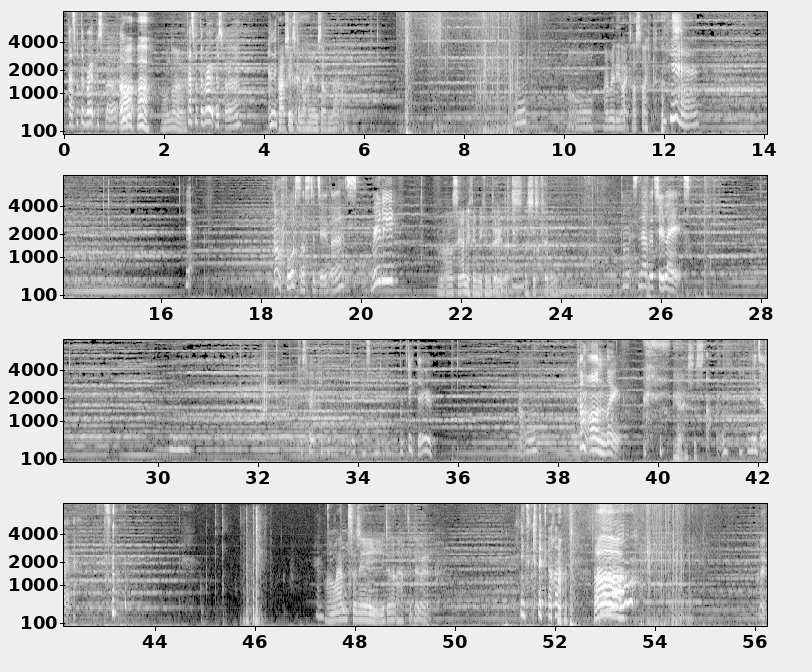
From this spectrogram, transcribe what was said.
That's what the rope was for. Oh, Oh, oh, oh no. that's what the rope was for. And the Perhaps he's going to hang himself now. Oh, Oh, I really liked our sideburns. yeah. Yeah. Don't force us to do this. Really? That's the only thing we can do. Let's, let's just kill him. Oh, it's never too late. Hmm. Just hope you could forgive me someday. What did he do? Oh. Come on, like, Yeah, it's just. you do it. Oh, Anthony, you didn't have to do it. You need to click on. Ah! oh. Quick.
